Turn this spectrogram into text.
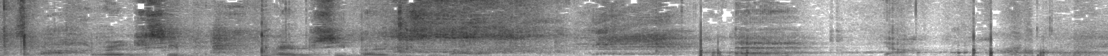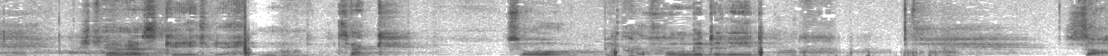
das war Rülpsi, Rülpsi, Bölpsi war das. Äh, ja. Stellen wir das Gerät wieder hin. Zack. So, Mikrofon gedreht. So.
